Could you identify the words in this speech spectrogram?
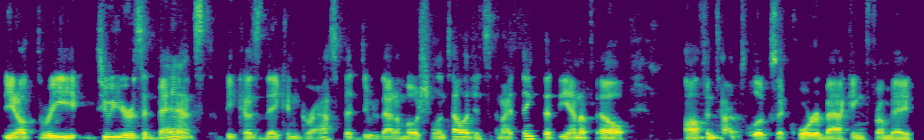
you know, three, two years advanced because they can grasp it due to that emotional intelligence. And I think that the NFL oftentimes looks at quarterbacking from a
